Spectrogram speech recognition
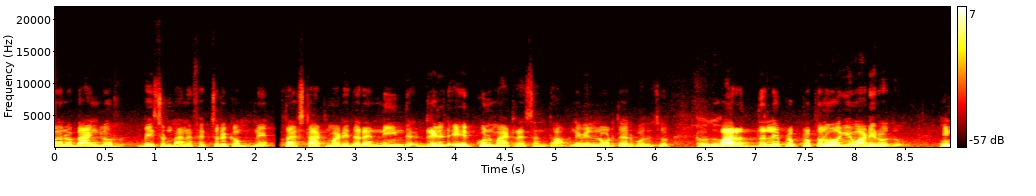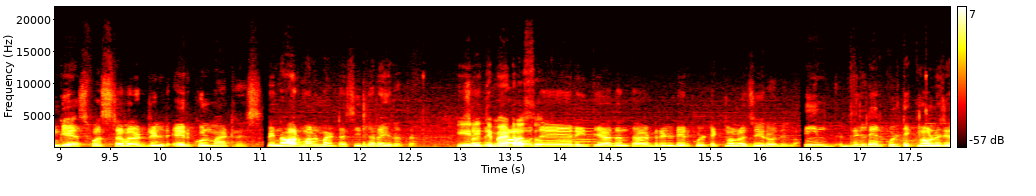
ನಾನು Bangalore based manufacturing company start ಮಾಡಿದ್ದಾರೆ. Neend drilled air cool mattress ಅಂತ ನೀವು ಇಲ್ಲಿ ನೋಡ್ತಾ ಇರ್ಬೋದು ಸರ್ ಭಾರತದಲ್ಲೇ ಪ್ರಪ್ರಥಮವಾಗಿ ಮಾಡಿರೋದು. India's first ever drilled air cool mattress normal mattress ಈ ತರ ಇರುತ್ತೆ. ಈ ರೀತಿ. ಯಾವುದೇ ರೀತಿಯಾದಂತಹ ಡ್ರಿಲ್ಡ್ ಏರ್ ಕೂಲ್ ಟೆಕ್ನಾಲಜಿ ಇರೋದಿಲ್ಲ. ನೀನ್ ಡ್ರಿಲ್ಡ್ ಏರ್ ಕೂಲ್ ಟೆಕ್ನಾಲಜಿ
